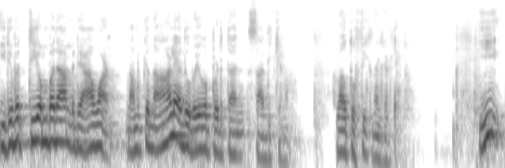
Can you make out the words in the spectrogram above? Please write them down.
ഇരുപത്തിയൊമ്പതാം രാവാണ്. നമുക്ക് നാളെ അത് ഉപയോഗപ്പെടുത്താൻ സാധിക്കണം. അള്ളാഹു തുഫീഖ് നൽകട്ടെ. ഈ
